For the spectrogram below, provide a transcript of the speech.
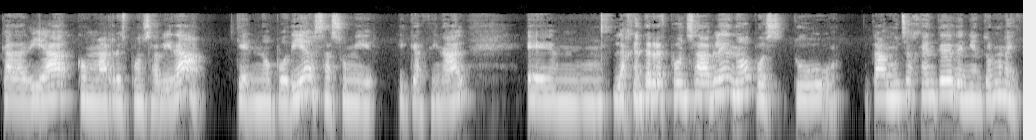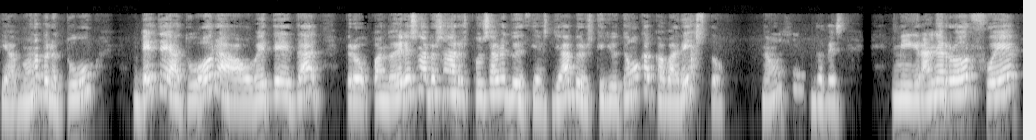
Cada día con más responsabilidad que no podías asumir y que al final em, la gente responsable, ¿no? Pues tú, mucha gente de mi entorno me decía, bueno, pero tú vete a tu hora o vete tal. Pero cuando eres una persona responsable, tú decías, ya, pero es que yo tengo que acabar esto, ¿no? Entonces, mi gran error fue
